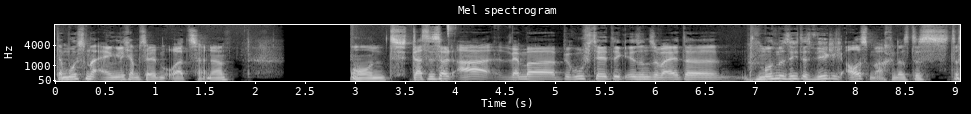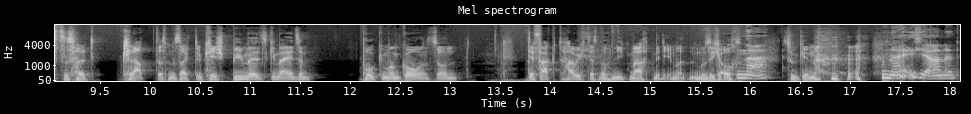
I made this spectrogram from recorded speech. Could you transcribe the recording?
da muss man eigentlich am selben Ort sein. Ne? Und das ist halt auch, wenn man berufstätig ist und so weiter, muss man sich das wirklich ausmachen, dass das, dass das halt klappt, dass man sagt, okay, spielen wir jetzt gemeinsam Pokémon Go und so. Und de facto habe ich das noch nie gemacht mit jemandem, muss ich auch Na. zugeben. Nein, ich auch nicht.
